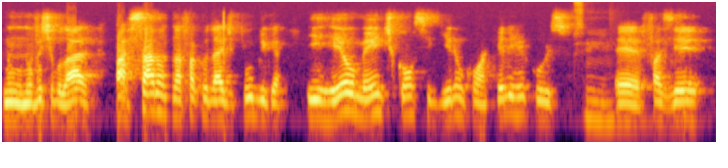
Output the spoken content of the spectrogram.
no, no, vestibular, passaram na faculdade pública e realmente conseguiram, com aquele recurso, é, fazer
